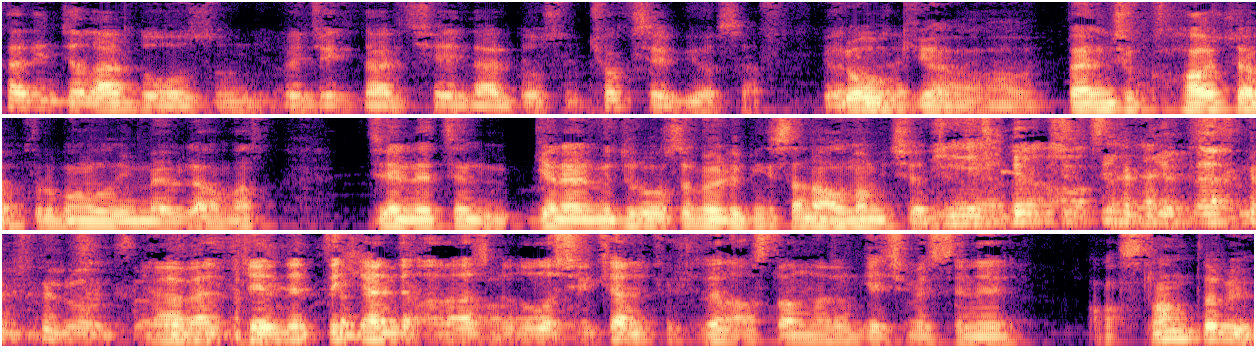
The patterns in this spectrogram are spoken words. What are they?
karıncalar da olsun, böcekler, şeyler de olsun. Çok seviyorsa. Yok ya. Bence haşa kurban olayım Mevlam'a. Cennetin genel müdürü olsam öyle bir insan almam içeri. Niye? ya ben cennette kendi arazide dolaşırken köşeden aslanların geçmesini Aslan tabii.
